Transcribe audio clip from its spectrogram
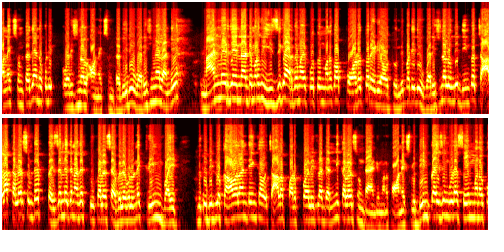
ఆనెక్స్ ఉంటుంది అండ్ ఒకటి ఒరిజినల్ ఆనెక్స్ ఉంటుంది. ఇది ఒరిజినల్ అండి. మ్యాన్ మేడ్ ఏంటంటే మనకు ఈజీగా అర్థమైపోతుంది మనకు ఆ పౌడర్తో రెడీ అవుతుంది. బట్ ఇది ఒరిజినల్ ఉంది. దీంట్లో చాలా కలర్స్ ఉంటాయి. ప్రెసెంట్ అయితే నా దగ్గర టూ కలర్స్ అవైలబుల్ ఉన్నాయి. క్రీమ్ వైట్ మీకు దీంట్లో కావాలంటే ఇంకా చాలా పర్పల్ ఇట్లాంటి అన్ని కలర్స్ ఉంటాయండి మనకు ఆనెక్స్లో. దీని ప్రైసింగ్ కూడా సేమ్ మనకు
